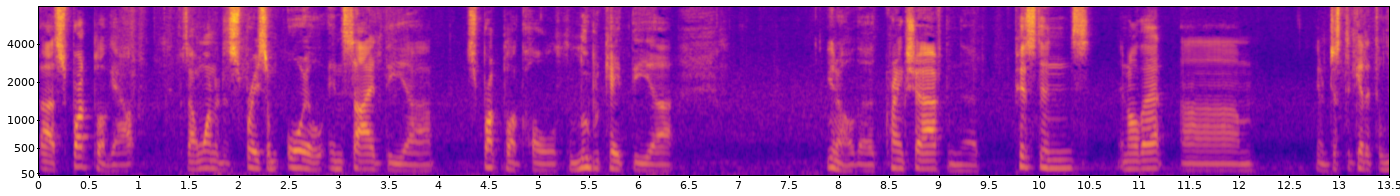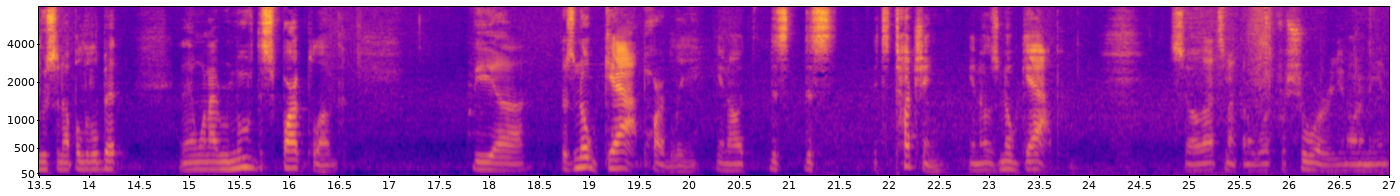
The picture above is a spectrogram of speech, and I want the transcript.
uh, spark plug out because I wanted to spray some oil inside the uh, spark plug hole to lubricate the, uh, you know, the crankshaft and the pistons and all that. Um, you know, just to get it to loosen up a little bit. And then when I removed the spark plug, the uh, there's no gap hardly. You know, this this it's touching. You know, there's no gap. So that's not going to work for sure. You know what I mean?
